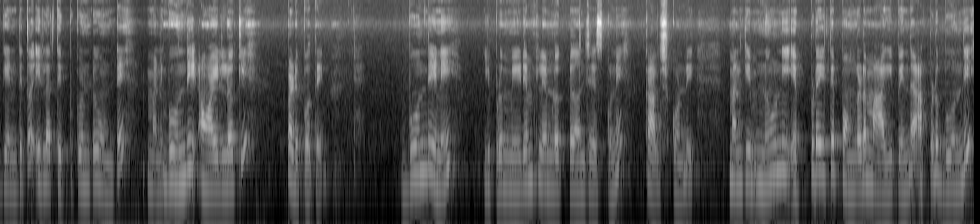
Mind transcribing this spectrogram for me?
గెంటితో ఇలా తిప్పుకుంటూ ఉంటే మన బూందీ ఆయిల్లోకి పడిపోతాయి. బూందీని ఇప్పుడు మీడియం ఫ్లేమ్లోకి టర్న్ చేసుకుని కాల్చుకోండి. మనకి నూనె ఎప్పుడైతే పొంగడం ఆగిపోయిందో అప్పుడు బూందీ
